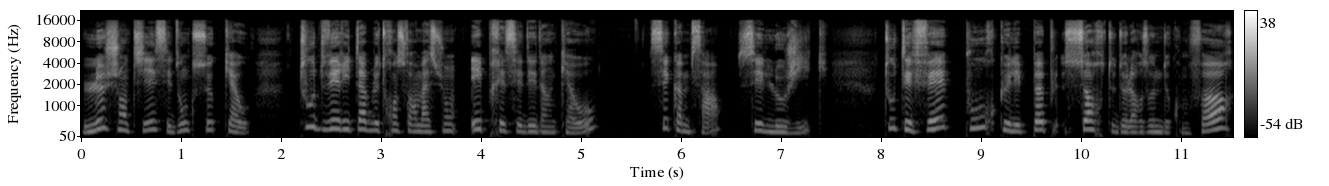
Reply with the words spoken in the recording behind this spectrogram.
Le chantier, c'est donc ce chaos. Toute véritable transformation est précédée d'un chaos. C'est comme ça, c'est logique. Tout est fait pour que les peuples sortent de leur zone de confort,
